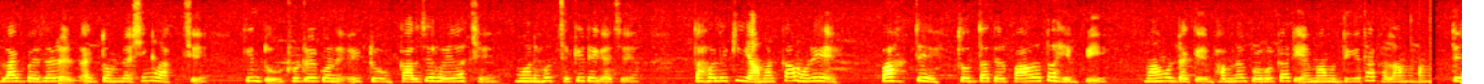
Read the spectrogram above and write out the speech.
ব্ল্যাক ব্লেজারের একদম ম্যাচিং লাগছে। কিন্তু ঠোঁটের কোণে একটু কালচে হয়ে আছে, মনে হচ্ছে কেটে গেছে। তাহলে কি আমার কামড়ে? বাহ তে তোর দাঁতের পাওয়ারও তো হেব্বি। মামুর ডাকে ভাবনার প্রহর কাটিয়ে মামুর দিকে তাকালাম। তে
